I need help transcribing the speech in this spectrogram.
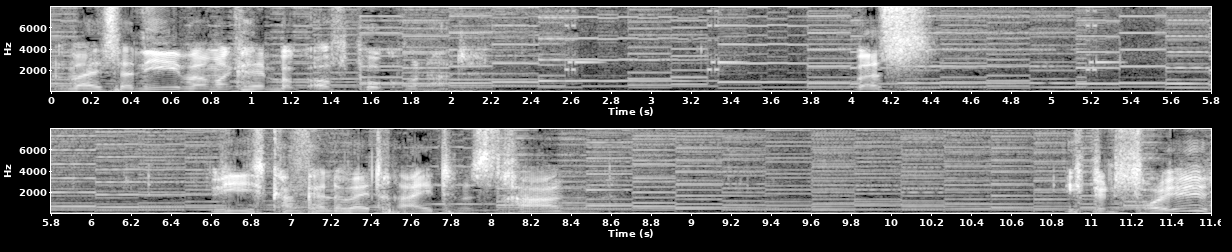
Man weiß ja nie, wann man keinen Bock auf Pokémon hat. Was? Wie, ich kann keine weiteren Items tragen. Ich bin voll?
